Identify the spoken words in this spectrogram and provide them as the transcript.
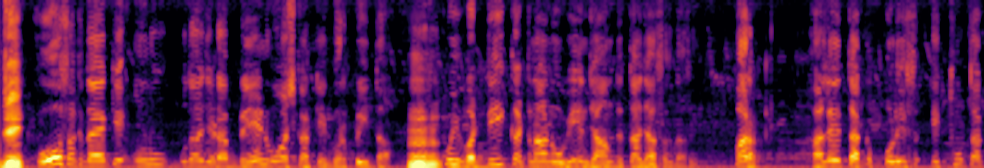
ਜੀ। ਹੋ ਸਕਦਾ ਹੈ ਕਿ ਉਹਨੂੰ ਉਹਦਾ ਜਿਹੜਾ ਬ੍ਰੇਨ ਵਾਸ਼ ਕਰਕੇ ਗੁਰਪ੍ਰੀਤ ਦਾ ਹੂੰ ਹੂੰ। ਕੋਈ ਵੱਡੀ ਘਟਨਾ ਨੂੰ ਵੀ ਅੰਜਾਮ ਦਿੱਤਾ ਜਾ ਸਕਦਾ ਸੀ। ਪਰ ਹਲੇ ਤੱਕ ਪੁਲਿਸ ਇੱਥੋਂ ਤੱਕ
